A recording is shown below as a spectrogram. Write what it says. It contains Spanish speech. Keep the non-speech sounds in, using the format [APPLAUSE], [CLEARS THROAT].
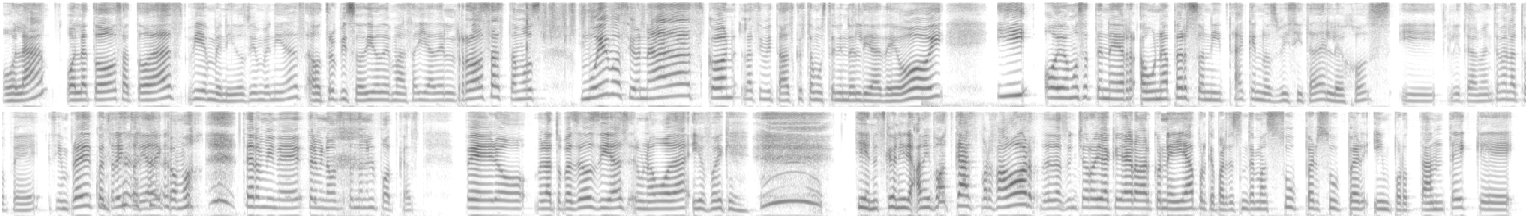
Hola, hola a todos, a todas, bienvenidos, bienvenidas a otro episodio de Más Allá del Rosa. Estamos muy emocionadas con las invitadas que estamos teniendo el día de hoy. Y hoy vamos a tener a una personita que nos visita de lejos y literalmente me la topé. Siempre cuento la historia de cómo [LAUGHS] terminé, terminamos estando en el podcast. Pero me la topé hace dos días en una boda y yo fue que tienes que venir a mi podcast, por favor. Desde hace un chorro ya quería grabar con ella porque aparte es un tema súper, súper importante que,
